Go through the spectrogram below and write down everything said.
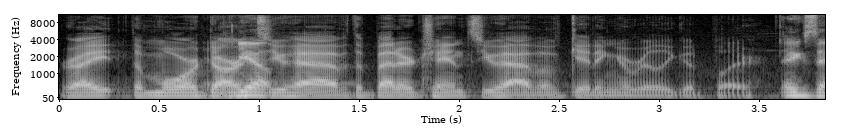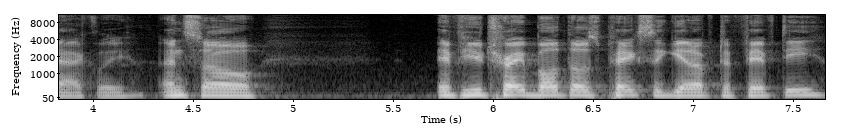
right? The more darts Yep. you have, the better chance you have of getting a really good player. exactly. And so if you trade both those picks to get up to 50,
